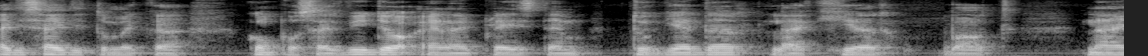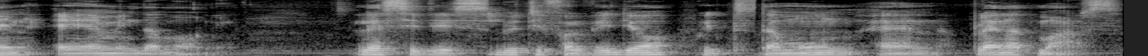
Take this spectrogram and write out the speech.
I decided to make a composite video and I placed them together like here about 9 a.m. in the morning. Let's see this beautiful video with the moon and planet Mars.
